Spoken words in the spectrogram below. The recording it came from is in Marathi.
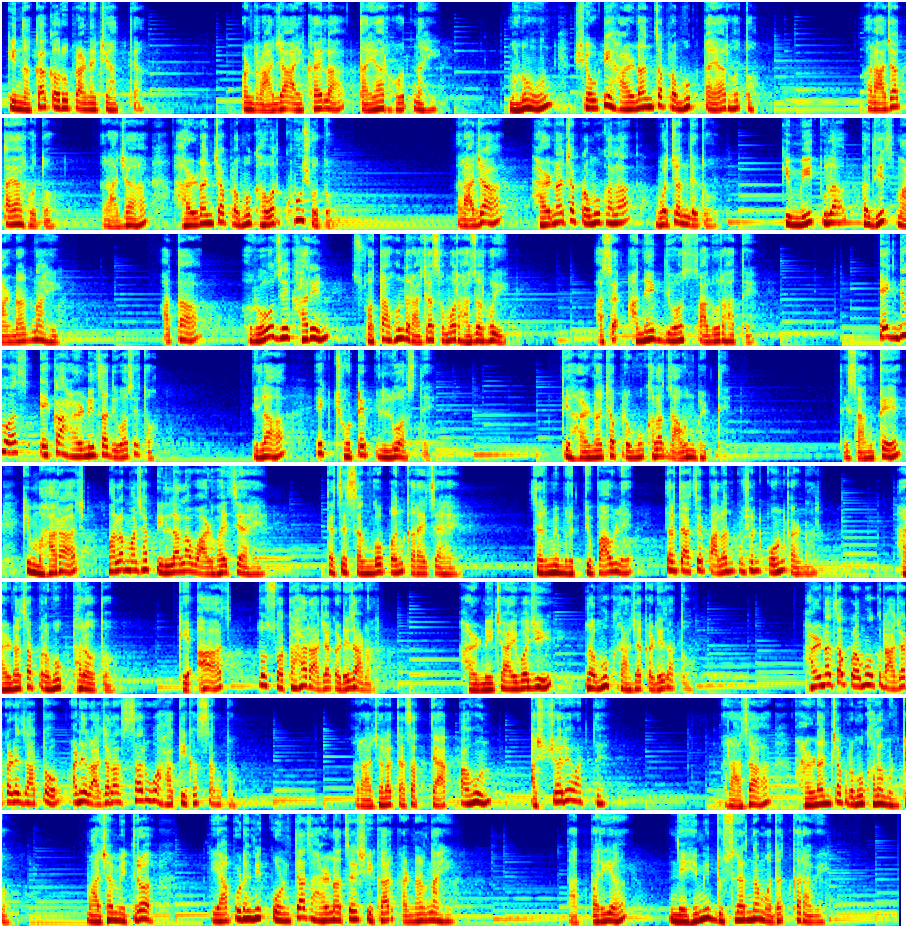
की नका करू प्राण्याची हत्या. पण राजा ऐकायला तयार होत नाही. म्हणून शेवटी हरणांचा प्रमुख तयार होतो. राजा तयार होतो. राजा हरणांच्या प्रमुखावर खुश होतो. राजा हरणाच्या प्रमुखाला वचन देतो की मी तुला कधीच मारणार नाही. आता रोज एक हरिण स्वतःहून राजासमोर हजर होई असे अनेक दिवस चालू राहते. एक दिवस एका हळणीचा दिवस येतो. तिला एक छोटे पिल्लू असते. ती हळणाच्या प्रमुखाला जाऊन भेटते. ती सांगते की महाराज मला माझ्या पिल्लाला वाढवायचे आहे. त्याचे संगोपन करायचे आहे. जर मी मृत्यू पावले तर त्याचे पालनपोषण कोण करणार? हळणाचा प्रमुख ठरवतो की आज तो स्वतः राजाकडे जाणार. हळणीच्या ऐवजी प्रमुख राजाकडे जातो. हरणाचा प्रमुख राजाकडे जातो आणि राजाला सर्व हकीकत सांगतो. राजाला त्याचा त्याग पाहून आश्चर्य वाटते. राजा हरणांच्या प्रमुखाला म्हणतो माझ्या मित्र यापुढे मी कोणत्याच हरणाचे शिकार करणार नाही. तात्पर्य नेहमी दुसऱ्यांना मदत करावी.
